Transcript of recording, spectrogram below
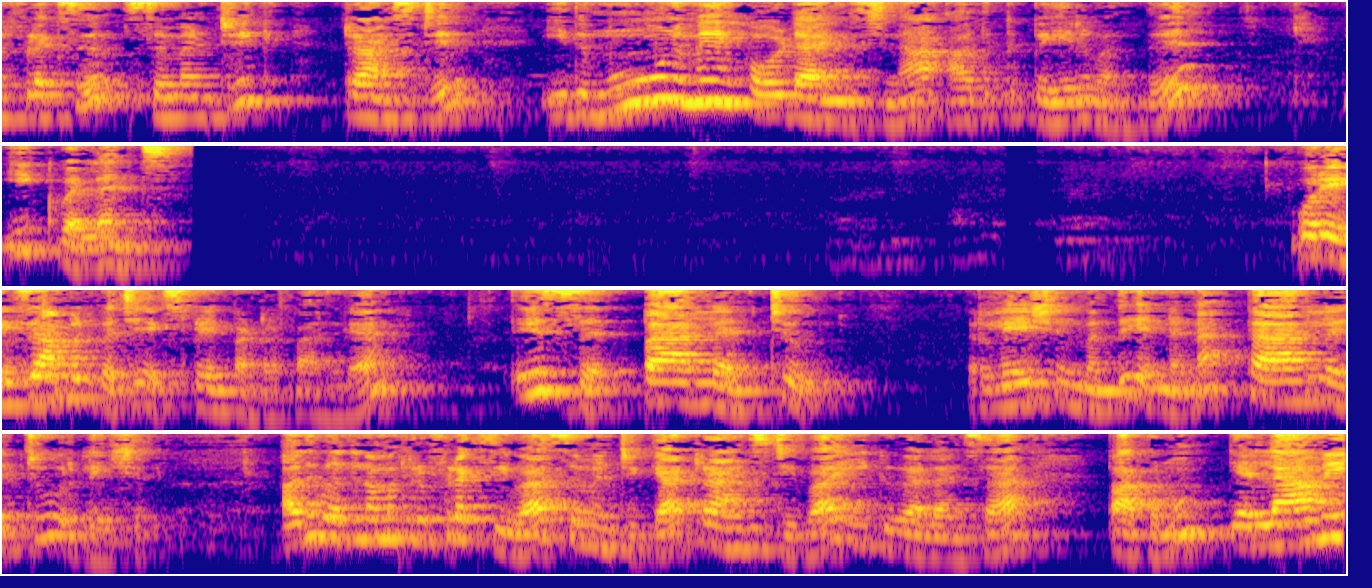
ரிஃப்ளெக்சிவ் சிமெட்ரிக் டிரான்சிட்டிவ் இது மூணுமே ஹோல்ட் ஆயிருந்துச்சுன்னா அதுக்கு பேரு வந்து ஈக்குவலன்ஸ் ஒரு எக்ஸாம்பிள் வச்சு எக்ஸ்பிளைன் பண்ற பாருங்க. இஸ் பேரலல் டு ரிலேஷன் வந்து என்னன்னா பேரலல் டு ரிலேஷன் அது வந்து நமக்கு ரிஃப்ளெக்சிவா சிமெட்ரிக்கா டிரான்சிட்டிவா ஈக்குவலன்ஸா பார்க்கணும். எல்லாமே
